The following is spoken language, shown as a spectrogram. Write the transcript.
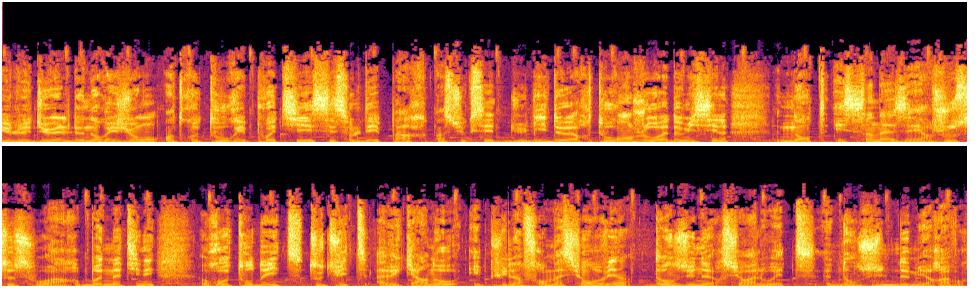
Le duel de nos régions entre Tours et Poitiers s'est soldé par un succès du leader Tourangeau à domicile. Nantes et Saint-Nazaire jouent ce soir. Bonne matinée. Retour de hit tout de suite avec Arnaud. Et puis l'information revient dans une heure sur Alouette. Dans une demi-heure avant.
